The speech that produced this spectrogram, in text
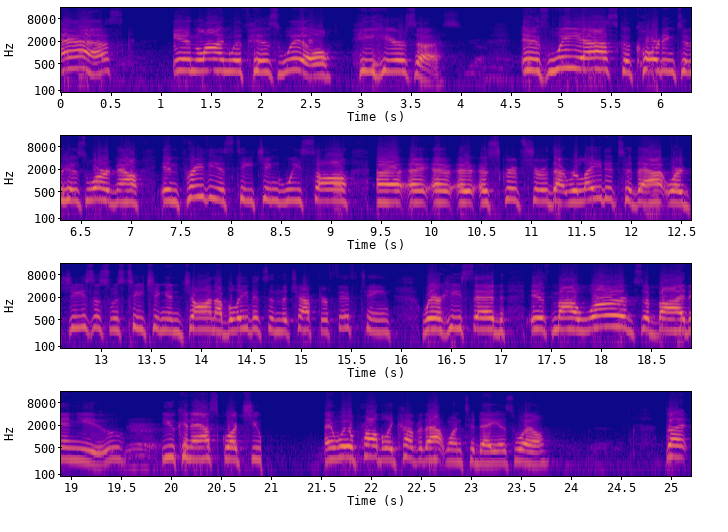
ask in line with His will, He hears us if we ask according to his word. Now, in previous teaching, we saw uh, a, a, a, scripture that related to that where Jesus was teaching in John, I believe it's in the chapter 15, where he said, If my words abide in you, yeah. you can ask what you want. and we'll probably cover that one today as well. But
